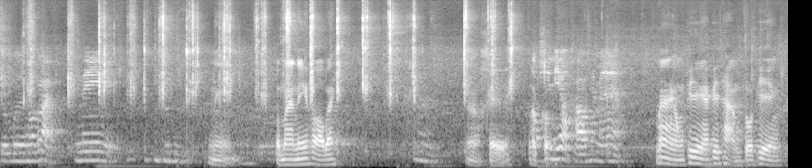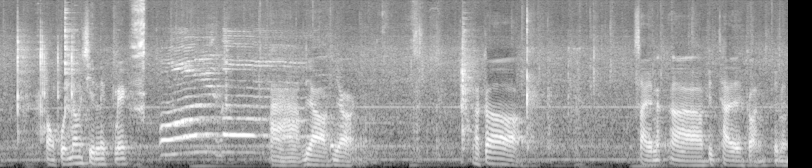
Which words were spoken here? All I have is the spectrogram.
ดูมือเขาก่อนนี่นี่ประมาณนี้พอไปอืม โอเคเอาแล้วก็ชิ้นนี้ของเขาใช่ไหมไม่ของพี่ไงพี่ถามตัวพี่เองของคุณต้องชิ้นเล็ก โอ้ยต้องๆอ่าหยอกหยอกแล้วก็ใส่น้ำอ่าพริกไทยก่อนทีนี้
